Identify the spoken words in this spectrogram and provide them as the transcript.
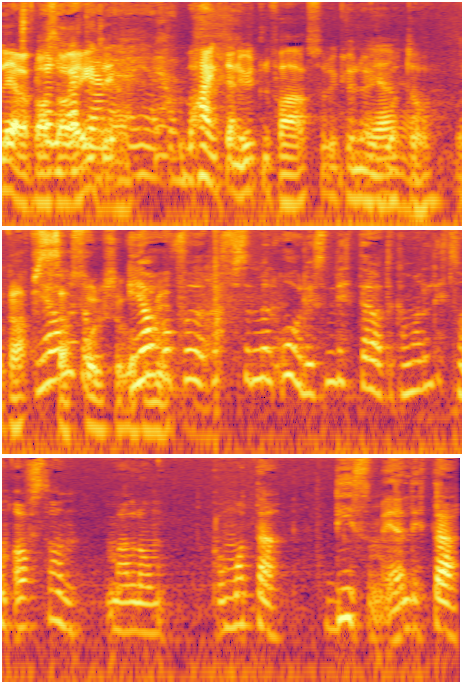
flere plasser, er egentlig. Hengt den utenfor her, så du kunne Ja, gått ja. og refset folk som går ja, og for refse, men òg liksom litt det at det kan være litt sånn avstand mellom på en måte de som er litt der,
